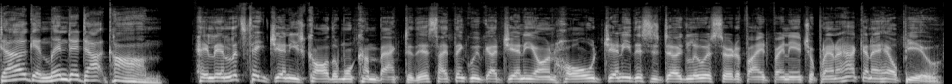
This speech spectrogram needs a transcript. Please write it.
dougandlinda.com. Hey, Lynn, let's take Jenny's call, then we'll come back to this. I think we've got Jenny on hold. Jenny, this is Doug Lewis, certified financial planner. How can I help you?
